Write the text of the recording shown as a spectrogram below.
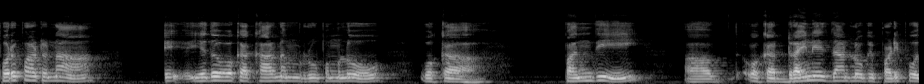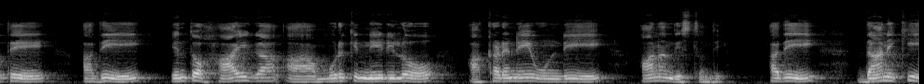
పొరపాటున ఏదో ఒక కారణం రూపంలో ఒక పంది ఒక డ్రైనేజ్ దాంట్లోకి పడిపోతే అది ఎంతో హాయిగా ఆ మురికి నీటిలో అక్కడనే ఉండి ఆనందిస్తుంది. అది దానికి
